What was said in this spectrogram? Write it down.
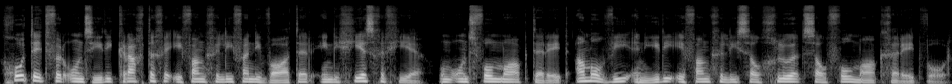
God het vir ons hierdie kragtige evangelie van die water en die gees gegee om ons volmaak te red. Almal wie in hierdie evangelie sal glo, sal volmaak gered word.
